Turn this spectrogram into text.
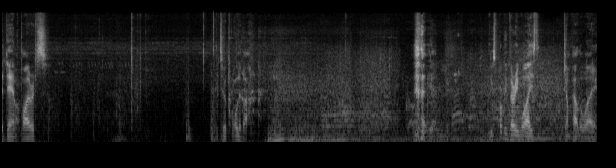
damn pirates. They took Oliver. yeah. He was probably very wise to jump out of the way.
